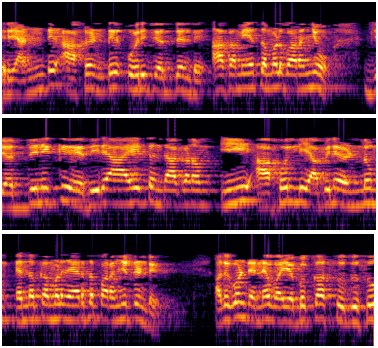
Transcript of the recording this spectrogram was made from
രണ്ട് അഹുണ്ട് ഒരു ജദ്ദുണ്ട്. ആ സമയത്ത് നമ്മൾ പറഞ്ഞു ജദ്ദിനിക്ക് എതിരായിട്ട് എന്താക്കണം? ഈ അഹുല്ലി അബിനെ എണ്ണും എന്നൊക്കെ നമ്മൾ നേരത്തെ പറഞ്ഞിട്ടുണ്ട്. അതുകൊണ്ട് തന്നെ വയബുക്ക സുദുസു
